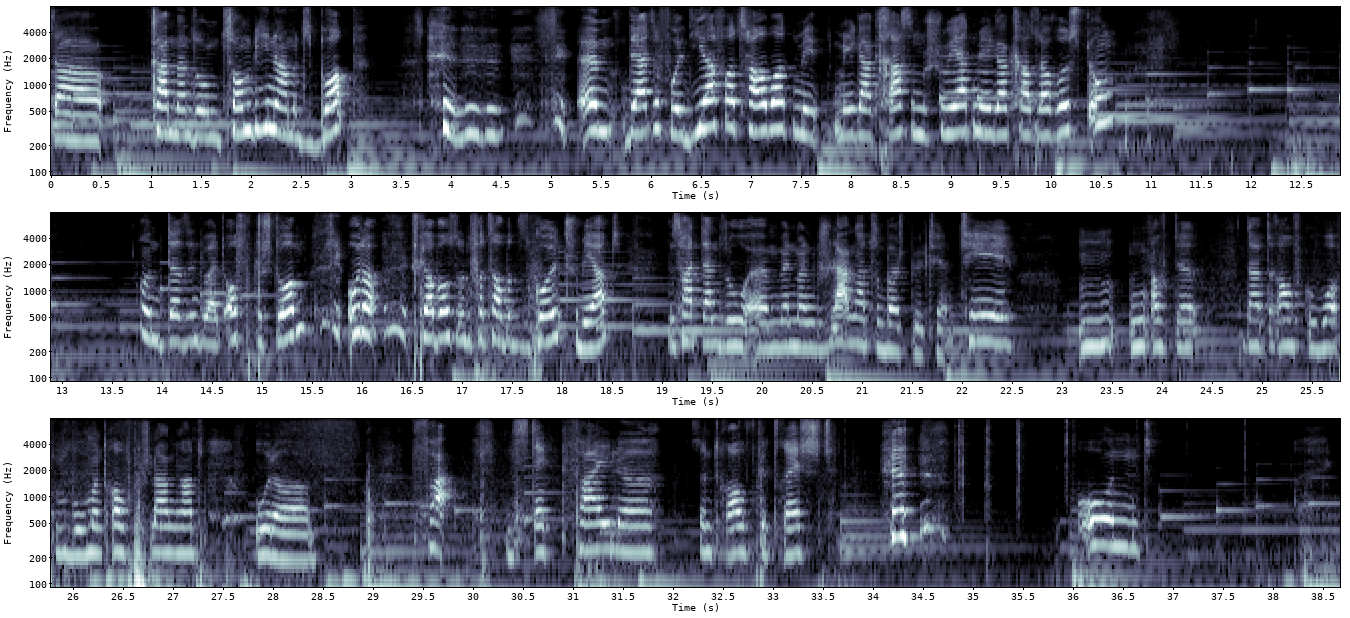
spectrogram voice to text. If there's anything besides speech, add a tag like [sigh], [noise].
Da kam dann so ein Zombie namens Bob. [laughs] ähm, der hatte voll Dia verzaubert mit mega krassem Schwert, mega krasser Rüstung. Und da sind wir halt oft gestorben. Oder ich glaube auch so ein verzaubertes Goldschwert. Das hat dann so, ähm, wenn man geschlagen hat, zum Beispiel TNT mm, mm, auf der, da drauf geworfen, wo man drauf geschlagen hat. Oder Pfe ein Stack Pfeile sind drauf gedrescht. [laughs] Und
